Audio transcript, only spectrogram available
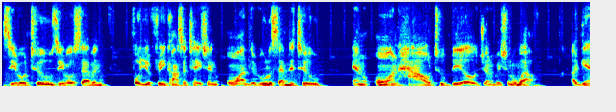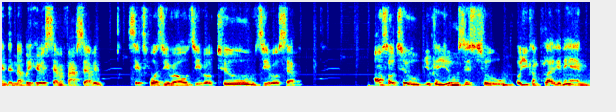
0207 for your free consultation on the Rule of 72 and on how to build generational wealth. Again, the number here is 757 640 0207. Also, too, you can use this tool or you can plug it in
